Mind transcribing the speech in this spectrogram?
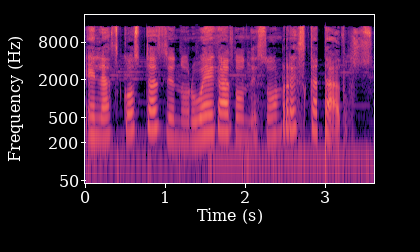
en las costas de Noruega donde son rescatados.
